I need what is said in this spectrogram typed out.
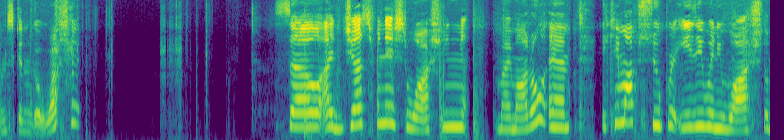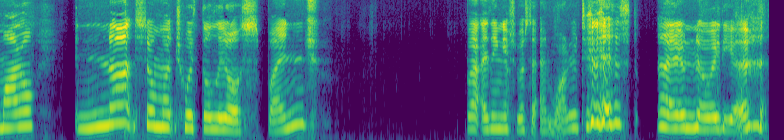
I'm just to go wash it. So I just finished washing my model and it came off super easy when you wash the model. Not so much with the little sponge. But I think you're supposed to add water to this. I have no idea.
